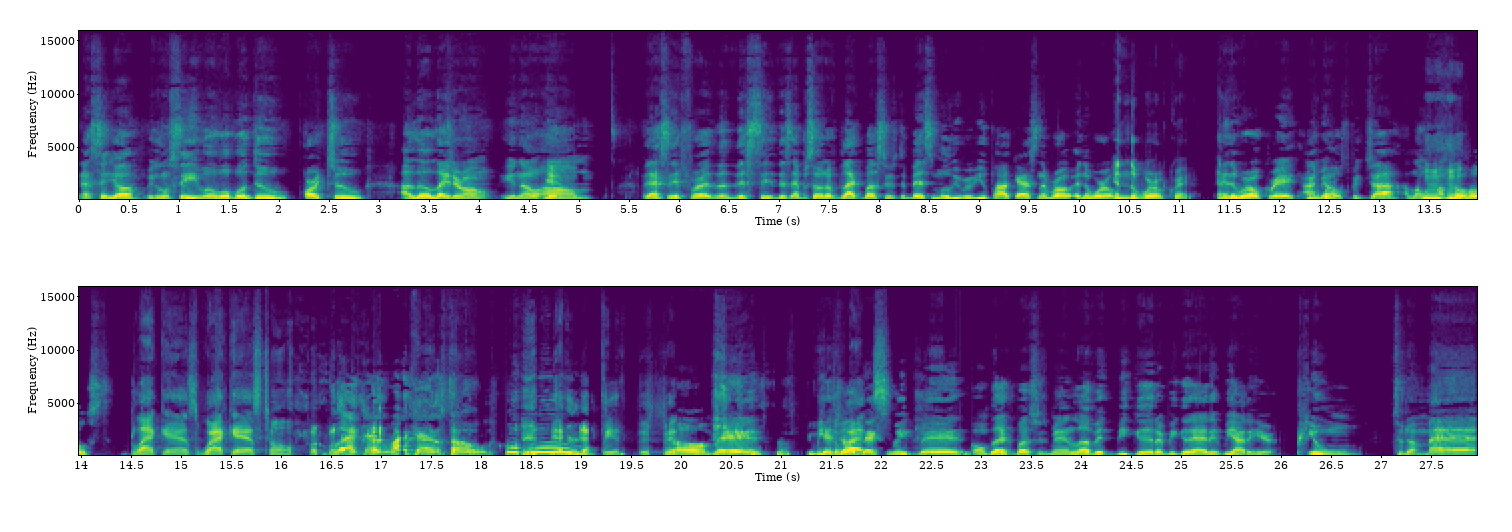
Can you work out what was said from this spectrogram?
That's it, y'all. We're gonna see. We'll, we'll we'll do part two a little later on. You know, Yeah. um, that's it for the, this this episode of Blackbusters, the best movie review podcast in the world. In the world, In the world, Craig. in, the world, Craig. I'm the your host, Bigg Jah, along with Mhm. my co-host, Black ass, whack ass tone. Black ass, Black ass Toad. At the end of this shit. oh man, we Meet catch the y'all wax. next week, man, on Blackbusters, man. Love it, be good or be good at it. We out of here. Pew to the man.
